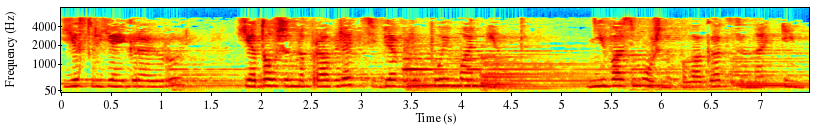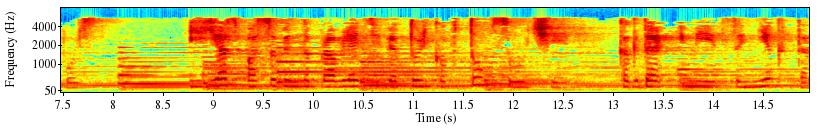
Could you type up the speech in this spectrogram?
Если я играю роль, я должен направлять себя в любой момент. Невозможно полагаться на импульс. Я способен направлять себя только в том случае, когда имеется некто,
